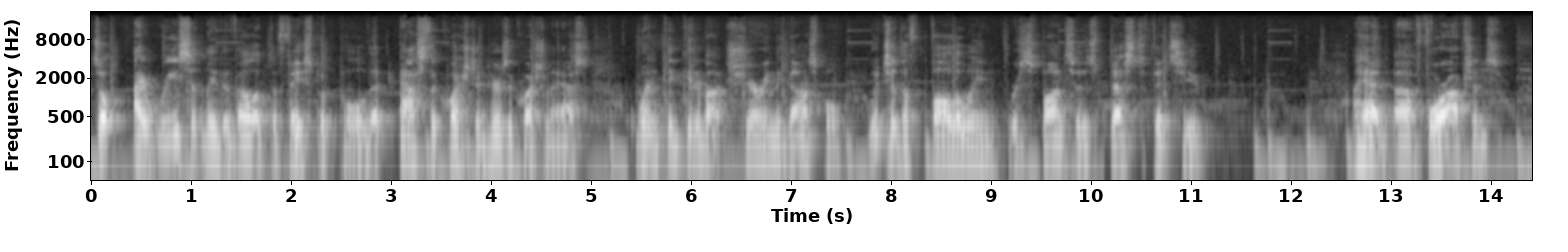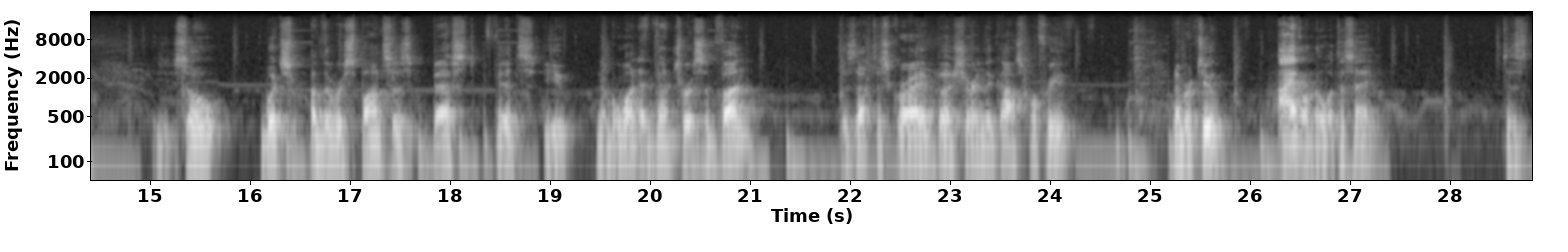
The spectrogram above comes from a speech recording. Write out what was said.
So I recently developed a Facebook poll that asked the question here's a question I asked when thinking about sharing the gospel, which of the following responses best fits you? I had uh, four options. So, which of the responses best fits you? Number one, adventurous and fun. Does that describe uh, sharing the gospel for you? Number two, I don't know what to say. Does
